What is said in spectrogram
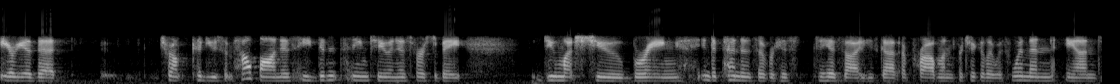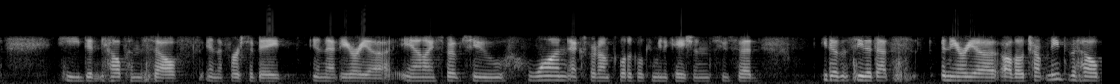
area that Trump could use some help on is he didn't seem to in his first debate do much to bring independents over his to his side. He's got a problem, particularly with women, and he didn't help himself in the first debate in that area. And I spoke to one expert on political communications who said he doesn't see that that's an area, although Trump needs the help,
